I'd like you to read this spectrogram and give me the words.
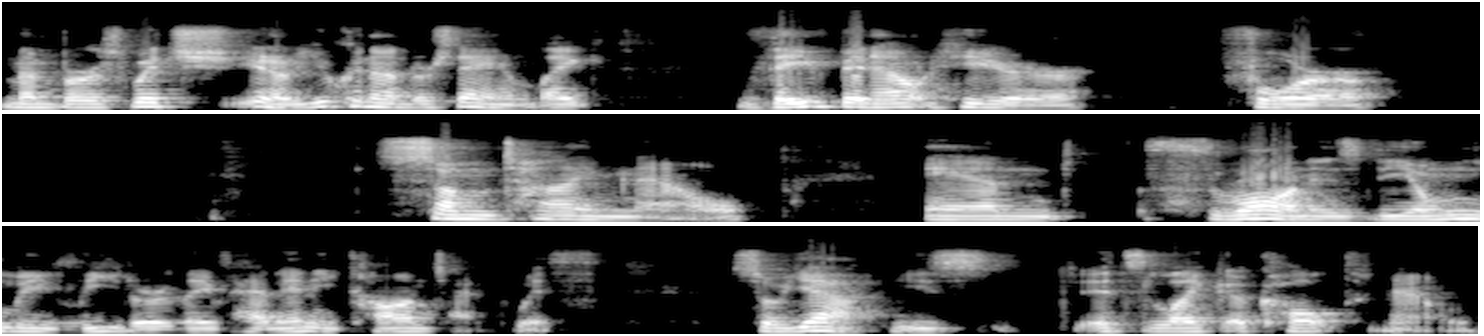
members, which you know you can understand, like they've been out here for some time now, and Thrawn is the only leader they've had any contact with. So yeah, he's it's like a cult now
